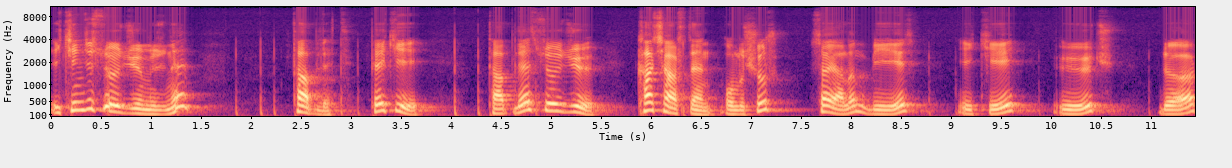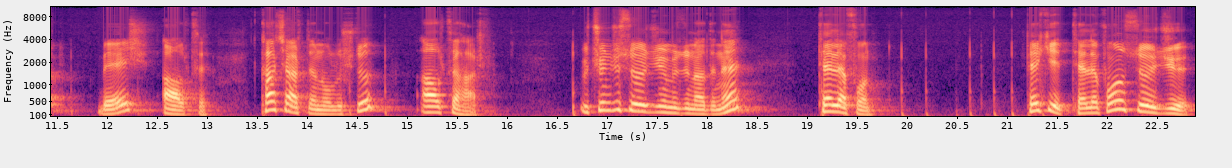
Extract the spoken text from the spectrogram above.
İkinci sözcüğümüz ne? Tablet. Peki tablet sözcüğü kaç harften oluşur? Sayalım. 1, 2, 3, 4, 5, 6. Kaç harften oluştu? 6 harf. Üçüncü sözcüğümüzün adı ne? Telefon. Peki telefon sözcüğü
